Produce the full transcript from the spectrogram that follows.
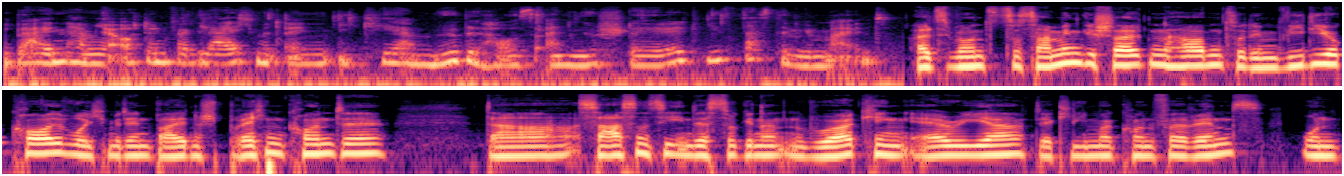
Die beiden haben ja auch den Vergleich mit einem IKEA-Möbelhaus angestellt. Wie ist das denn gemeint? Als wir uns zusammengeschalten haben zu dem Videocall, wo ich mit den beiden sprechen konnte, da saßen sie in der sogenannten Working Area der Klimakonferenz und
